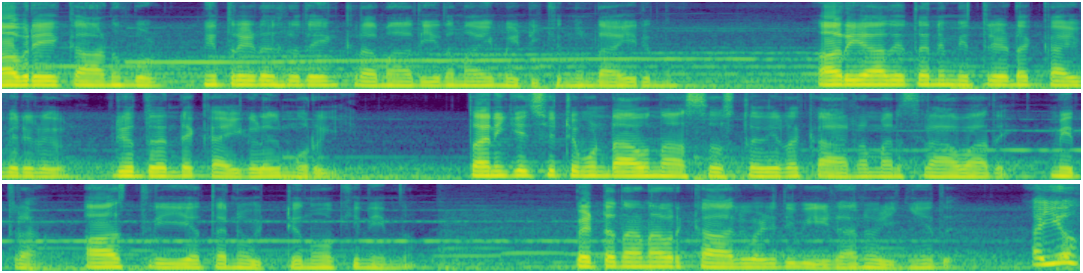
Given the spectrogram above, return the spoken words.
അവരെ കാണുമ്പോൾ മിത്രയുടെ ഹൃദയം ക്രമാതീതമായി മിടിക്കുന്നുണ്ടായിരുന്നു. അറിയാതെ തന്നെ മിത്രയുടെ കൈവിരലുകൾ രുദ്രന്റെ കൈകളിൽ മുറുകി. തനിക്ക് ചുറ്റുമുണ്ടാവുന്ന അസ്വസ്ഥതയുടെ കാരണം മനസ്സിലാവാതെ മിത്ര ആ സ്ത്രീയെ തന്നെ ഉറ്റുനോക്കി നിന്നു. പെട്ടെന്നാണ് അവർ കാലുവഴുതി വീഴാൻ ഒരുങ്ങിയത്. അയ്യോ!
